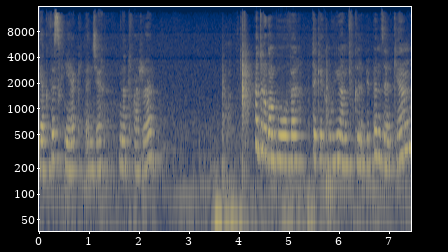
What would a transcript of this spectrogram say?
jak wyschnie, jaki będzie na twarzy. A drugą połowę, tak jak mówiłam, wklepię pędzelkiem.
